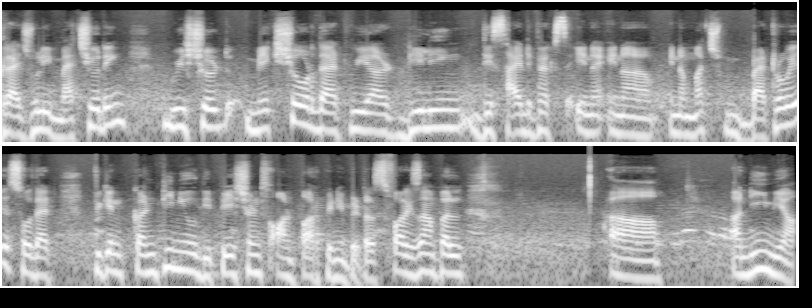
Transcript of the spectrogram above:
gradually maturing we should make sure that we are dealing the side effects in a, in a in a much better way so that we can continue the patients on PARP inhibitors. For example uh, anemia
